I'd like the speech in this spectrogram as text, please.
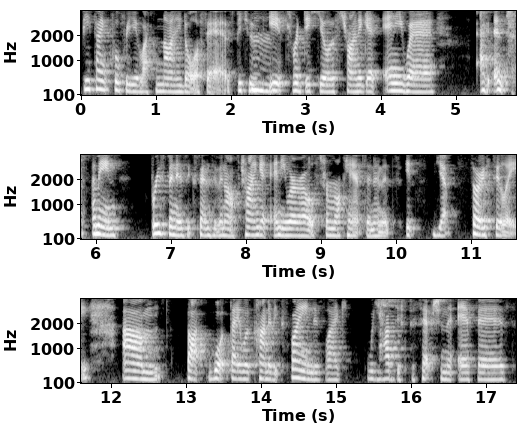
be thankful for your like ninety dollar fares because Mm. it's ridiculous trying to get anywhere. And I mean, Brisbane is expensive enough. Try and get anywhere else from Rockhampton, and it's it's Yep. so silly. Um, but what they were kind of explained is like we have this perception that airfares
